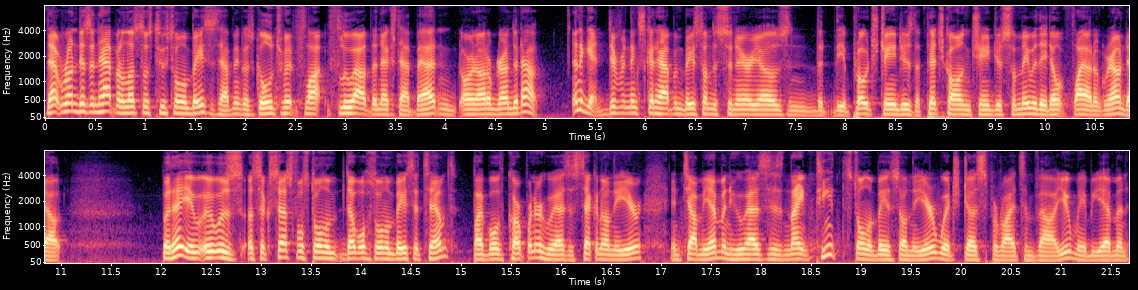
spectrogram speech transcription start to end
That run doesn't happen unless those two stolen bases happen because Goldschmidt flew out the next at bat and Arenado grounded out. And again, different things could happen based on the scenarios and the, the approach changes, the pitch calling changes. So maybe they don't fly out and ground out. But hey, it, it, was a successful stolen double stolen base attempt by both Carpenter, who has his second on the year, and Tommy Edman, who has his 19th stolen base on the year, which does provide some value. Maybe Edman,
